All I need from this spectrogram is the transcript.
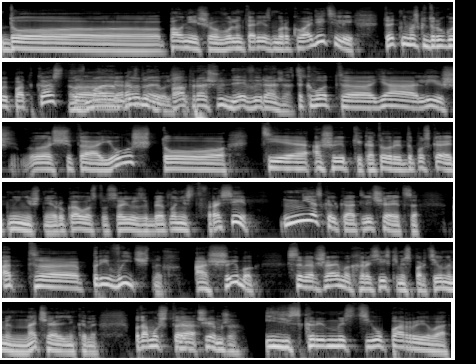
до полнейшего волюнтаризма руководителей, то это немножко другой подкаст, В э, моем гораздо доме дольше. попрошу не выражаться. Так вот, э, я лишь э, считаю, что те ошибки, которые допускает нынешнее руководство Союза биатлонистов России, несколько отличается от э, привычных ошибок, совершаемых российскими спортивными начальниками. Потому что Это чем же? Искренностью порыва.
